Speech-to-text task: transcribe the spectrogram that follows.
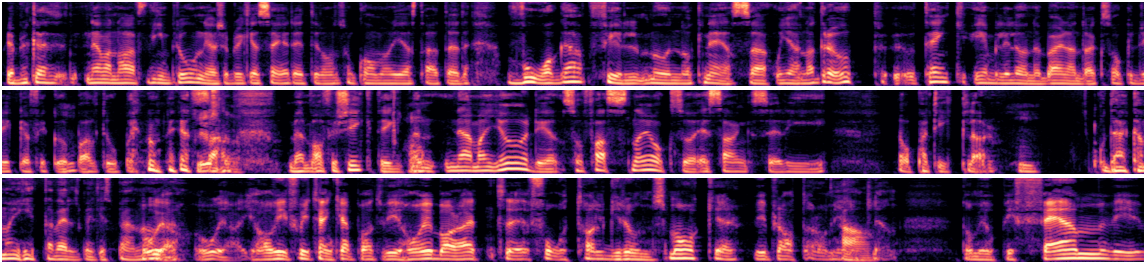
jag brukar, när man har haft vinprovningar så brukar jag säga det till de som kommer och gästar att, våga fyll mun och näsa och gärna dra upp. Tänk Emil i Lönneberg när han drack sockerdricka fick upp mm. alltihopa genom näsan. Men var försiktig. Ja. Men när man gör det så fastnar ju också essenser i ja, partiklar. Mm. Och där kan man ju hitta väldigt mycket spännande. Oh ja, oh ja. ja, vi får ju tänka på att vi har ju bara ett eh, fåtal grundsmaker vi pratar om egentligen. Ja. De är uppe i fem, vi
